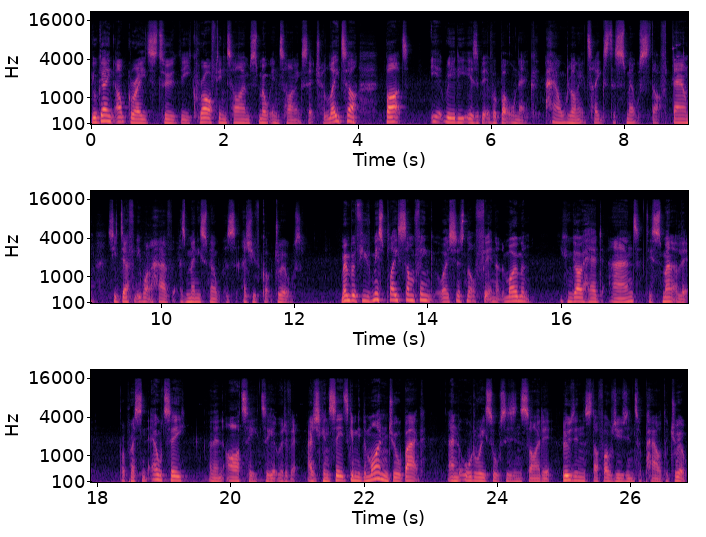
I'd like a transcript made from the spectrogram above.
You'll gain upgrades to the crafting time, smelting time, etc. later, but it really is a bit of a bottleneck how long it takes to smelt stuff down. So you definitely want to have as many smelters as you've got drills. Remember if you've misplaced something or it's just not fitting at the moment you can go ahead and dismantle it by pressing LT and then RT to get rid of it. As you can see it's giving me the mining drill back and all the resources inside it including the stuff I was using to power the drill.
